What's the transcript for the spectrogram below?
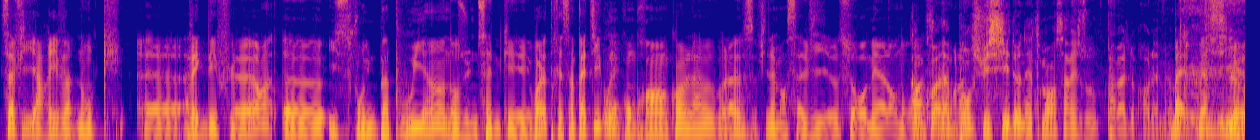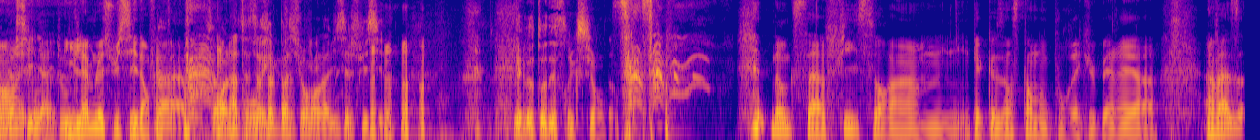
Sa fille arrive donc euh, avec des fleurs. Euh, ils se font une papouille hein, dans une scène qui est voilà très sympathique. Oui. On comprend quand là voilà finalement sa vie euh, se remet à l'endroit. Comme quoi, un bon suicide, honnêtement, ça résout pas mal de problèmes. Bah, merci, visiblement, merci il aime le suicide en fait. Bah, voilà, c'est sa seule passion dans la vie, c'est le suicide. Et l'autodestruction. Ça- ça- donc sa fille sort un- quelques instants pour récupérer euh, un vase.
